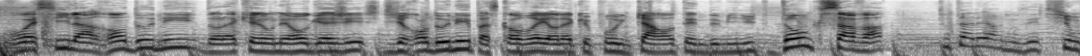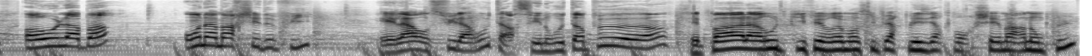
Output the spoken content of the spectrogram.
Voici la randonnée dans laquelle on est engagé. Je dis randonnée parce qu'en vrai, il n'y en a que pour une quarantaine de minutes. Donc ça va. Tout à l'heure, nous étions en haut là-bas. On a marché depuis. Et là, on suit la route. Alors, c'est une route un peu. euh, hein, c'est pas la route qui fait vraiment super plaisir pour Chémar non plus.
